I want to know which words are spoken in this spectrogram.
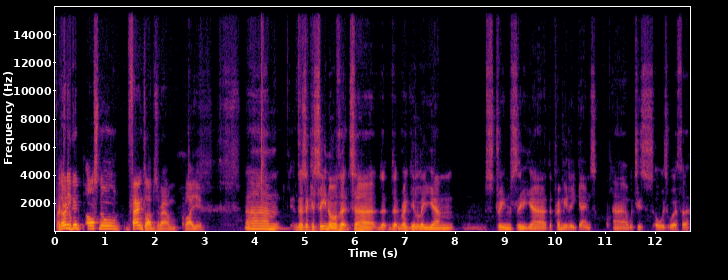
Thanks, Are there any Tom. good Arsenal fan clubs around by you? Um, there's a casino that uh, that, that regularly um, streams the uh, the Premier League games uh, which is always worth a.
